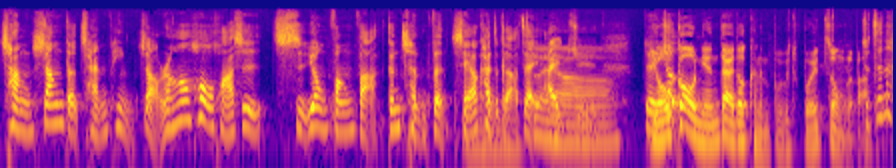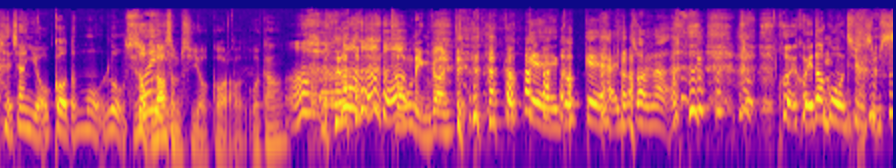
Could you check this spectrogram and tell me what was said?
厂商的产品照，然后后滑是使用方法跟成分，谁要看这个啊？在 IG。对，邮购年代都可能不不会中了吧？就真的很像邮购的目录。其实我不知道什么是邮购了，我刚 通灵不要给给给还装啊？回回到过去是不是？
